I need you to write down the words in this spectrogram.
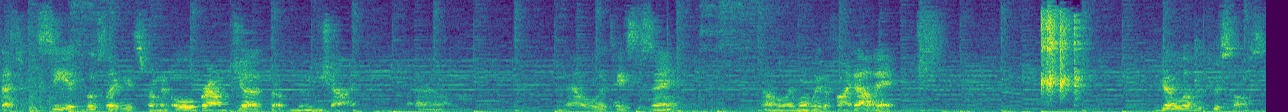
as you can see, it looks like it's from an old brown jug of moonshine. Um, now, will it taste the same? Uh, only one way to find out, eh? You gotta love the twist sauce.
